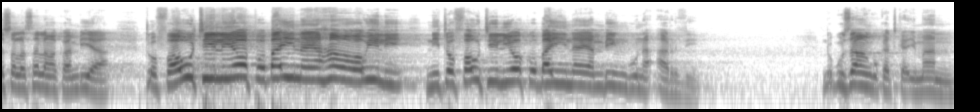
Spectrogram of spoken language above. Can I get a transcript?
صلى الله عليه وسلم akamwambia tofauti iliyopo baina ya hawa wawili ni tofauti iliyoko baina ya mbingu na ardhi. Ndugu zangu katika imani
